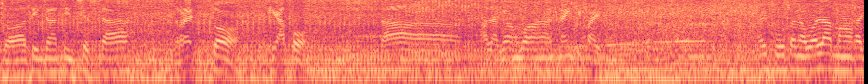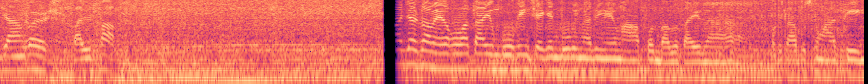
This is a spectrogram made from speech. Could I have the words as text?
So atid natin siya sa Recto, Quiapo. Sa halagang 195. Ay puta na wala mga kajankers, palpak. Kajankers, no, meron kuha tayong booking, second booking natin ngayong hapon bago tayo na pagkatapos ng ating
